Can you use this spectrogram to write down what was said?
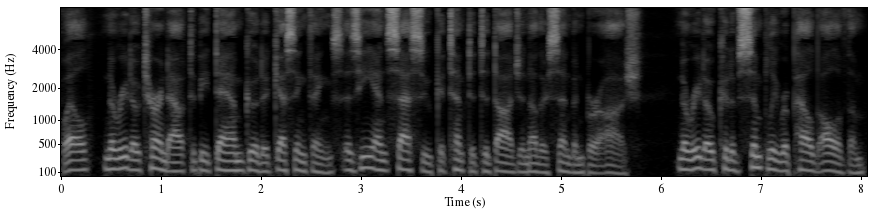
Well, Naruto turned out to be damn good at guessing things as he and Sasuke attempted to dodge another Senbon barrage. Naruto could have simply repelled all of them,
